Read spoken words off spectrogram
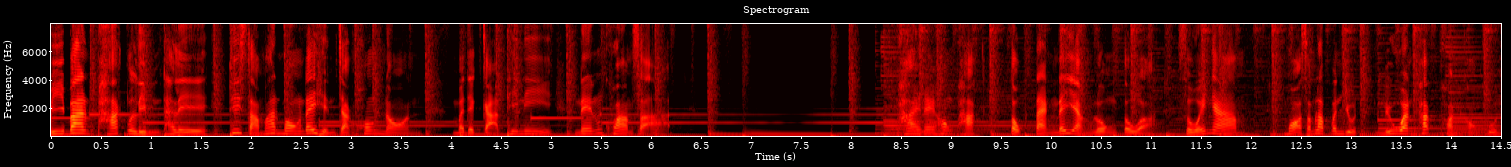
มีบ้านพักริมทะเลที่สามารถมองได้เห็นจากห้องนอน บรรยากาศที่นี่เน้นความสะอาด ภายในห้องพักตกแต่งได้อย่างลงตัว สวยงาม เหมาะสำหรับวันหยุดหรือวันพักผ่อนของคุณ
